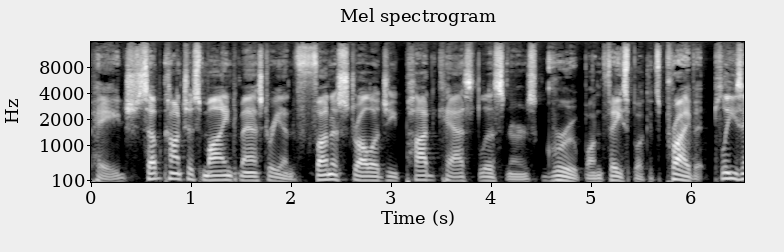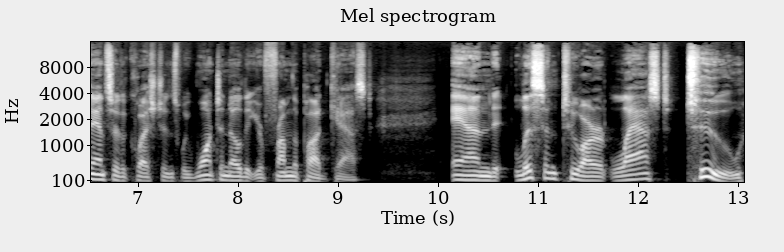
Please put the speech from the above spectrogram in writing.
page, Subconscious Mind Mastery and Fun Astrology Podcast Listeners group on Facebook. It's private. Please answer the questions. We want to know that you're from the podcast. And listen to our last two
